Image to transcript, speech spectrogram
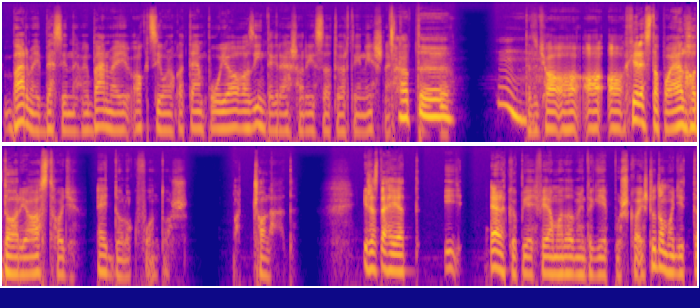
bármely beszédnek, meg bármely akciónak a tempója az integránsan része a történésnek. Hát... Uh, hmm. Tehát, hogyha a, a, a keresztapa elhadarja azt, hogy egy dolog fontos. A család. És ezt ehelyett elköpi egy fél mondat, mint a géppuska. És tudom, hogy itt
